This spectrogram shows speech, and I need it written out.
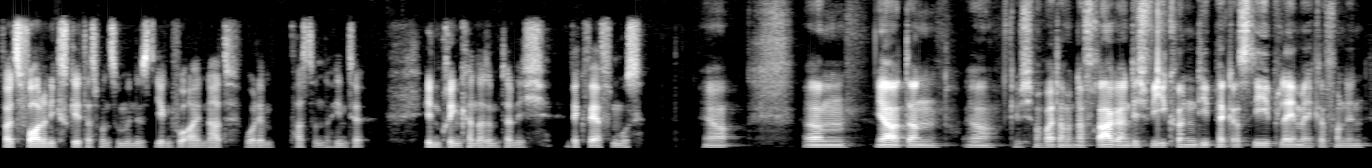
falls vorne nichts geht, dass man zumindest irgendwo einen hat, wo er den Pass dann dahinter hinbringen kann, damit er nicht wegwerfen muss. Ja. Ähm, ja, dann ja, gebe ich mal weiter mit einer Frage an dich. Wie können die Packers die Playmaker von den,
